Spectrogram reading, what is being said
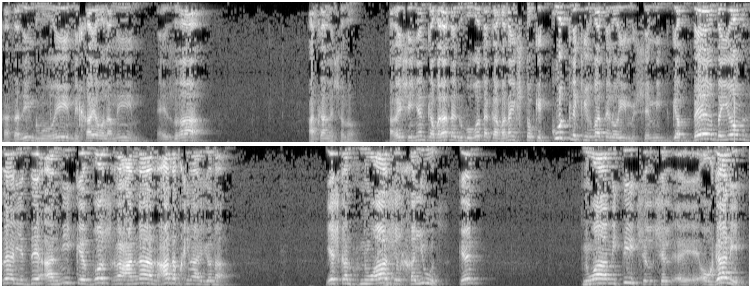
חסדים גמורים מחי העולמים, עזרה. עד כאן לשונו. הרי שעניין קבלת הגבורות הכוונה השתוקקות לקרבת אלוהים, שמתגבר ביום זה על ידי אני כבוש רענן עד הבחינה העליונה. יש כאן תנועה של חיות, כן? תנועה אמיתית, של, של אה, אורגנית.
